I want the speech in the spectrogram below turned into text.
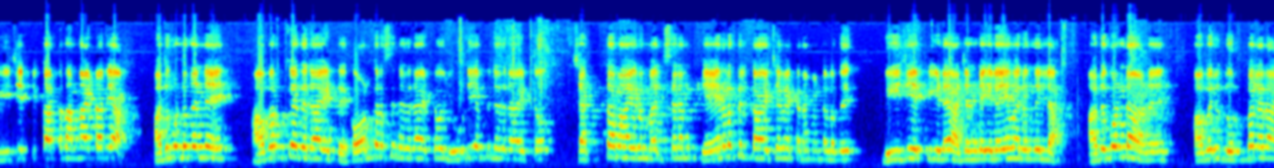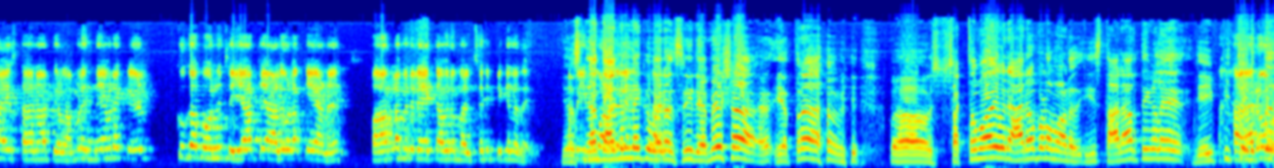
ബി ജെ പിക്കാർക്ക് നന്നായിട്ട് അറിയാം. അതുകൊണ്ട് തന്നെ അവർക്കെതിരായിട്ട് കോൺഗ്രസിനെതിരായിട്ടോ യു ഡി എഫിനെതിരായിട്ടോ ശക്തമായൊരു മത്സരം കേരളത്തിൽ കാഴ്ചവെക്കണം എന്നുള്ളത് ബി ജെ പിയുടെ അജണ്ടയിലേ വരുന്നില്ല. അതുകൊണ്ടാണ് അവർ ദുർബലരായ സ്ഥാനാർത്ഥികൾ. നമ്മൾ ഇന്നേവരെ കേൾക്കുക പോലും ചെയ്യാത്ത ആളുകളൊക്കെയാണ് പാർലമെന്റിലേക്ക് അവർ മത്സരിപ്പിക്കുന്നത്. ഞാൻ താങ്കളിലേക്ക് വരാം. ശ്രീ രമേശ് എത്ര ശക്തമായ ഒരു ആരോപണമാണ് ഈ സ്ഥാനാർത്ഥികളെ ജയിപ്പിച്ചെടുത്ത്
